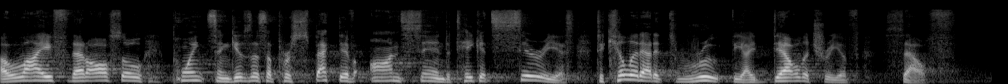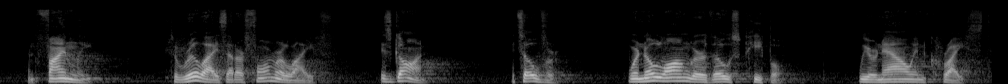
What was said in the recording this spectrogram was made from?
a life that also points and gives us a perspective on sin, to take it serious, to kill it at its root, the idolatry of self. And finally, to realize that our former life is gone, it's over. We're no longer those people. We are now in Christ,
